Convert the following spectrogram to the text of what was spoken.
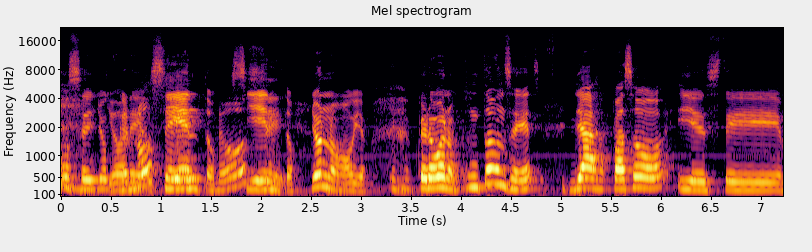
No sé, yo, Yo creo. no sé, siento, no sé. siento. Yo no, obvio. Pero bueno, entonces ya pasó y este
